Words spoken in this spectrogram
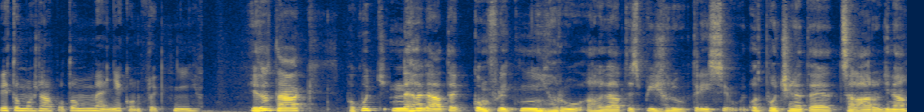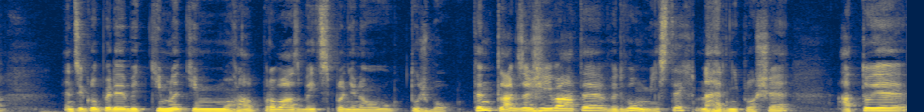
je to možná potom méně konfliktní. Je to tak, pokud nehledáte konfliktní hru a hledáte spíš hru, který si odpočinete celá rodina, encyklopedie by tímhle tím mohla pro vás být splněnou tužbou. Ten tlak zažíváte ve dvou místech na herní ploše a to je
